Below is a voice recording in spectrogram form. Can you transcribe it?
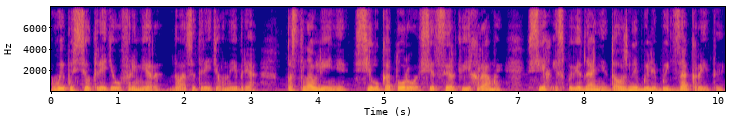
выпустил третьего фримера 23 ноября постановление, в силу которого все церкви и храмы всех исповеданий должны были быть закрыты.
